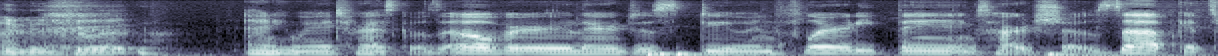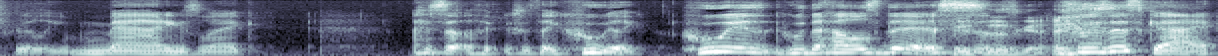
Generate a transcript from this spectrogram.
I'm into it. Anyway, Therese goes over. They're just doing flirty things. Hart shows up, gets really mad. He's like, I saw, he's like, who, like, who is, who the hell is this? Who's this guy? Who's this guy?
